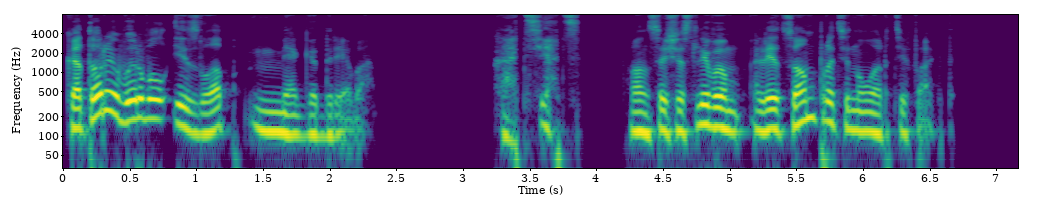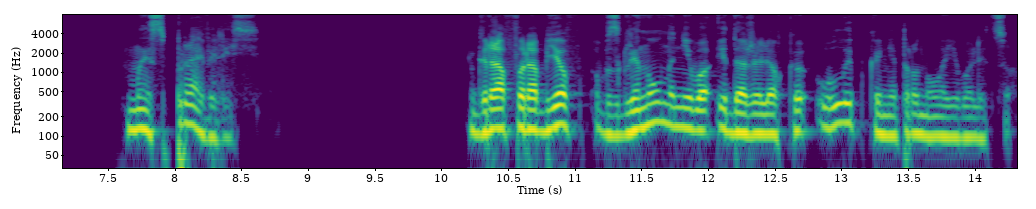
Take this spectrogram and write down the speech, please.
который вырвал из лап мега-древа. «Отец!» — он со счастливым лицом протянул артефакт. «Мы справились!» Граф Воробьев взглянул на него, и даже легкая улыбка не тронула его лицо.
